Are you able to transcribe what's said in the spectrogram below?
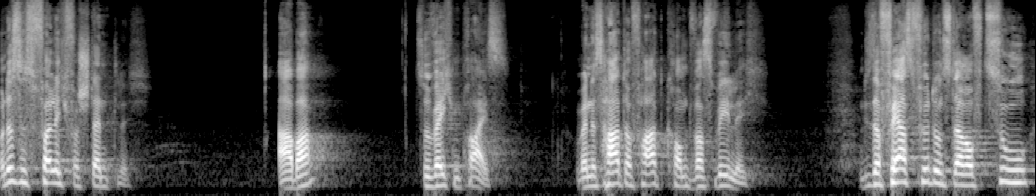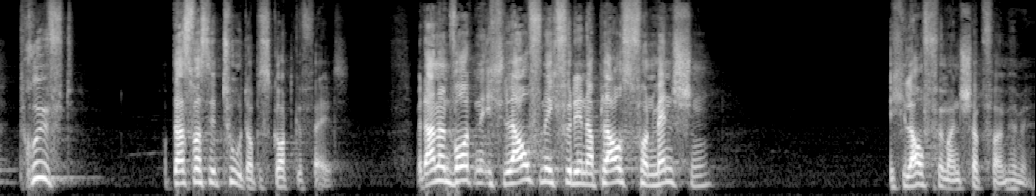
Und das ist völlig verständlich. Aber zu welchem Preis? Und wenn es hart auf hart kommt, was wähle ich? Und dieser Vers führt uns darauf zu, prüft, das, was ihr tut, ob es Gott gefällt. Mit anderen Worten, ich laufe nicht für den Applaus von Menschen, ich laufe für meinen Schöpfer im Himmel.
